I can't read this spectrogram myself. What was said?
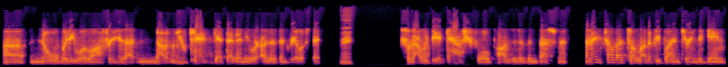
uh, nobody will offer you that. No, you can't get that anywhere other than real estate. Right. so that would be a cash flow positive investment. And i tell that to a lot of people entering the game.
